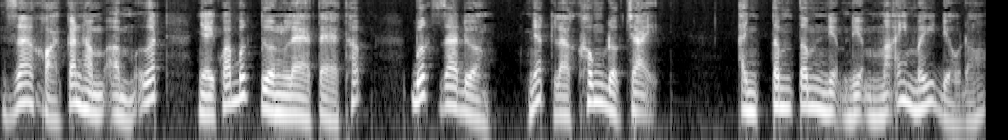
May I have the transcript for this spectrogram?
Ra khỏi căn hầm ẩm ướt, nhảy qua bức tường lè tè thấp, bước ra đường, nhất là không được chạy. Anh tâm tâm niệm niệm mãi mấy điều đó.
